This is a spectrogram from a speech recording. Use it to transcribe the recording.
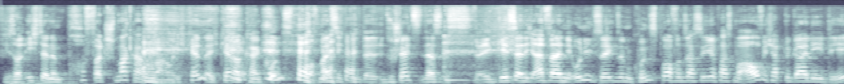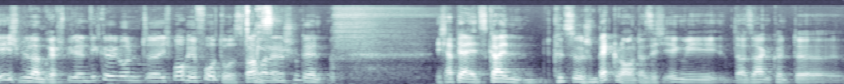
Wie soll ich denn einem Prof was schmackhaft machen? Ich kenne ich kenn auch keinen Kunstprof. Meinst du, ich- du stellst, das ist, du gehst ja nicht einfach in die Uni zu irgendeinem Kunstprof und sagst, hier, pass mal auf, ich habe eine geile Idee, ich will ein Brettspiel entwickeln und äh, ich brauche hier Fotos. Frag mal deine Studenten. Ich habe ja jetzt keinen künstlerischen Background, dass ich irgendwie da sagen könnte,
